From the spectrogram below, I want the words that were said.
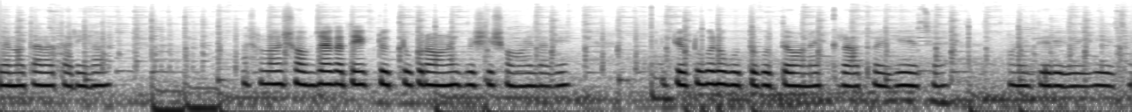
যেন তাড়াতাড়ি হয়। আসলে সব জায়গাতে একটু একটু করে অনেক বেশি সময় লাগে। একটু একটু করে ঘুরতে ঘুরতে অনেক রাত হয়ে গিয়েছে, অনেক দেরি হয়ে গিয়েছে।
